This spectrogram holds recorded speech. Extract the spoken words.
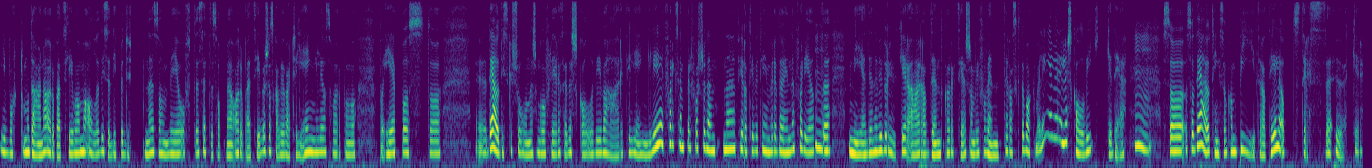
i, vårt moderne arbeidsliv og med alle disse dippeduttene som vi jo ofte settes opp med arbeidsgiver, så skal vi jo være tilgjengelige og svare på, på e-post og Eh, det er jo diskusjoner som går flere steder. Skal vi være tilgjengelig f.eks. For, for studentene 24 timer i døgnet fordi at mm. Eh, mediene vi bruker er av den karakter som vi forventer rask tilbakemelding, eller, eller skal vi ikke det? Mm. Så, så, det er jo ting som kan bidra til at stresset øker.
